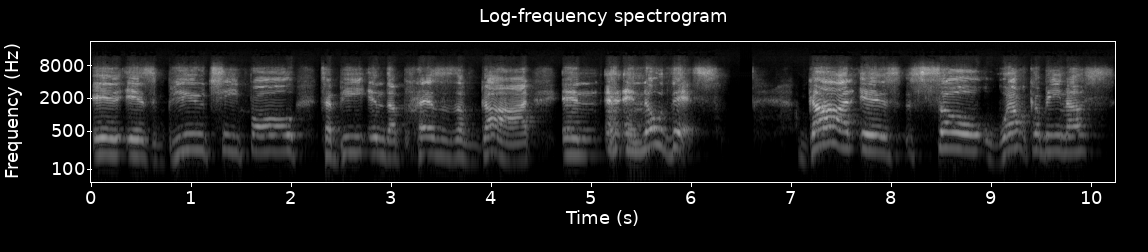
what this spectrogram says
it is beautiful to be in the presence of God. And, and know this God is so welcoming us.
